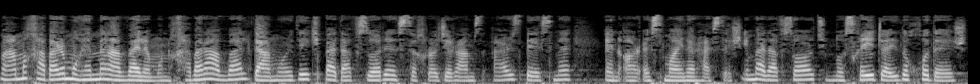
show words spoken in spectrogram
و اما خبر مهم اولمون. خبر اول در مورد یک بدافزار استخراج رمز ارز به اسم NRSMiner هستش. این بدافزار نسخه جدید خودش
